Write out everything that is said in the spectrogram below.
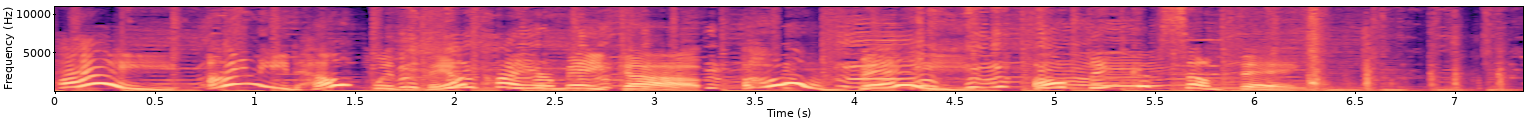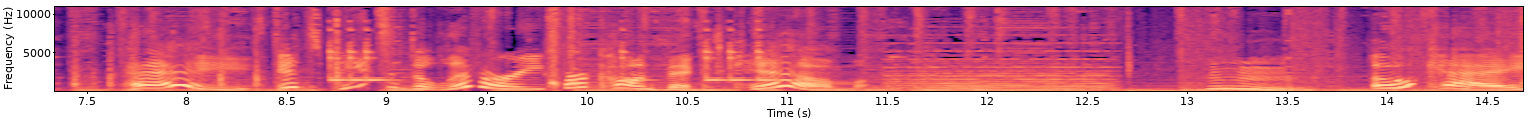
Hey, I need help with vampire makeup. Oh, babe, I'll think of something. Hey, it's pizza delivery for convict Kim. Hmm. Okay.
